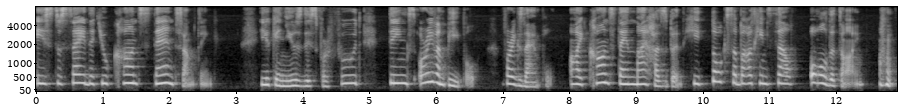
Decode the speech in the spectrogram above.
is to say that you can't stand something. You can use this for food, things, or even people. For example, I can't stand my husband. He talks about himself all the time.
